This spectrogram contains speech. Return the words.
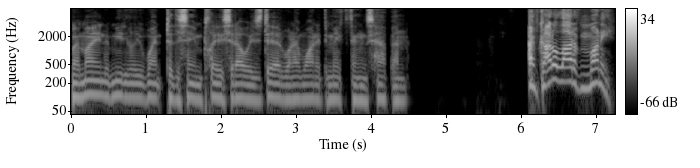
My mind immediately went to the same place it always did when I wanted to make things happen. I've got a lot of money.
